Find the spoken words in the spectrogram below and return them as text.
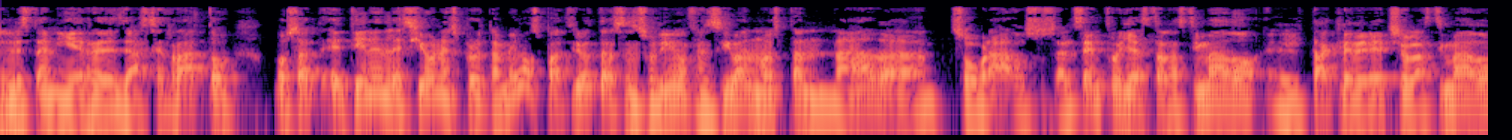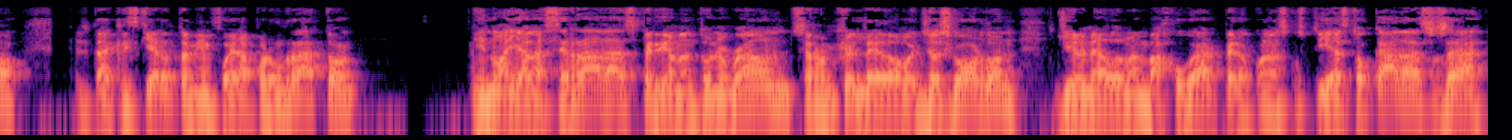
él está en IR desde hace rato. O sea, eh, tienen lesiones, pero también los Patriotas en su línea ofensiva no están nada sobrados. O sea, el centro ya está lastimado, el tackle derecho lastimado, el tackle izquierdo también fuera por un rato no haya las cerradas, perdieron a Antonio Brown, se rompió el dedo Josh Gordon, Julian Edelman va a jugar pero con las costillas tocadas, o sea,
